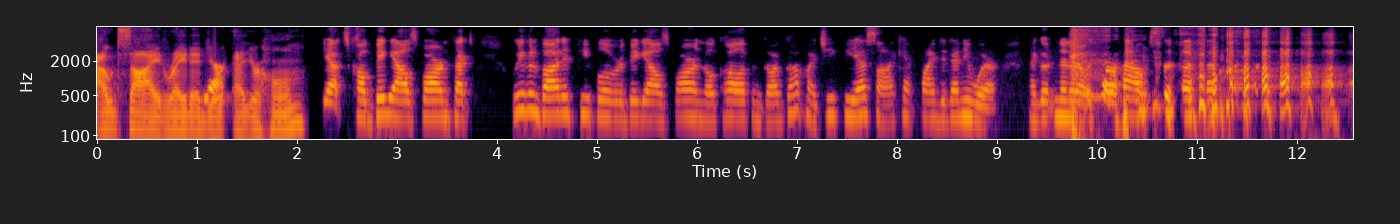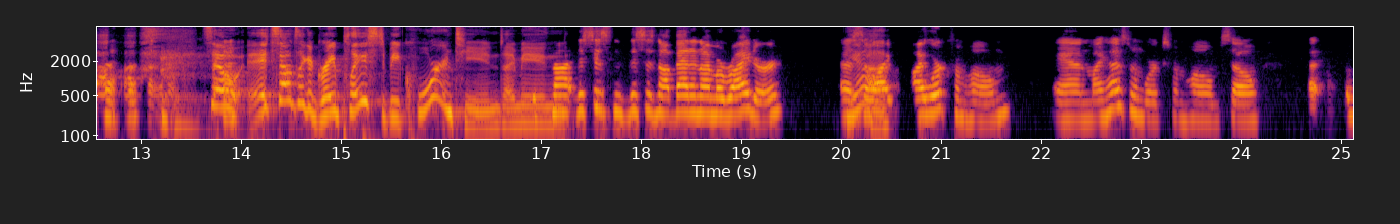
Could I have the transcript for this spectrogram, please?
outside, right, at your at your home? Yeah, it's called Big Al's Bar. In fact, we've invited people over to Big Al's Bar, and they'll call up and go, "I've got my GPS on. I can't find it anywhere." I go, "No, no, no it's our house." so it sounds like a great place to be quarantined. I mean, it's not this is this is not bad and i'm a writer uh, so I, I work from home and my husband works from home so uh,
